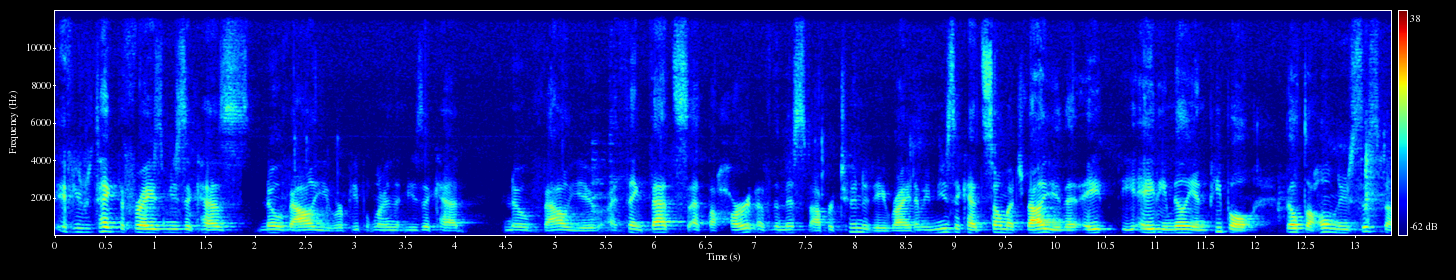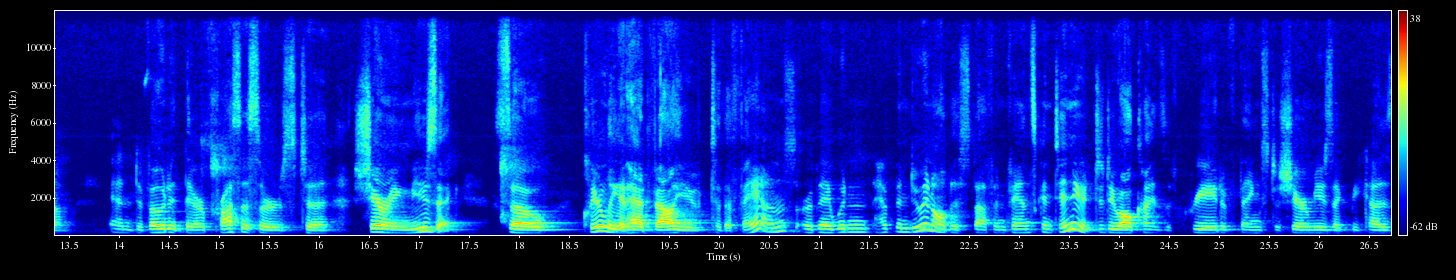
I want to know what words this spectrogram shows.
if you take the phrase music has no value, or people learn that music had no value, I think that's at the heart of the missed opportunity, right? I mean, music had so much value that the 80 million people built a whole new system and devoted their processors to sharing music. So clearly it had value to the fans, or they wouldn't have been doing all this stuff. And fans continued to do all kinds of creative things to share music because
